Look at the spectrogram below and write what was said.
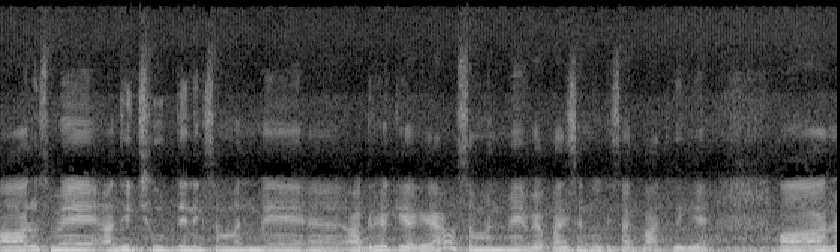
और उसमें अधिक छूट देने के संबंध में आग्रह किया गया। उस संबंध में व्यापारी संघों के साथ बात हुई है और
